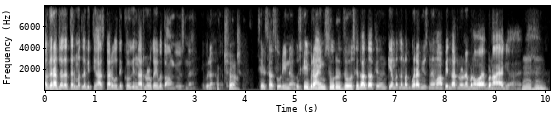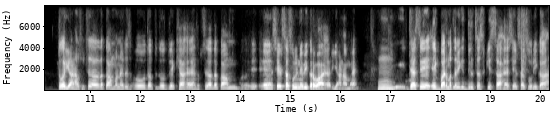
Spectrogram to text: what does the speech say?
अगर आप ज़्यादातर मतलब इतिहासकार को देखोगे नारनौल का ही बताओगे उसने अच्छा। शेरशाह सूरी ने। उसके इब्राहिम सूर जो उसके दादा थे उनके मतलब मकबरा भी उसने वहाँ पे नारनौल में बनवाया बनाया गया है। हम्म हम्म। तो हरियाणा में सबसे ज़्यादा काम मैंने जो देखा है सबसे ज़्यादा काम शेरशाह सूरी ने भी करवाया है हरियाणा में। जैसे एक बार मतलब एक दिलचस्प किस्सा है शेरशाह सूरी का।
